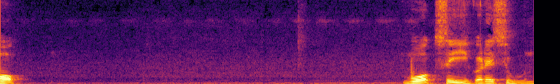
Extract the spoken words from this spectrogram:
หก บวกสี่ก็ได้ศูนย์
